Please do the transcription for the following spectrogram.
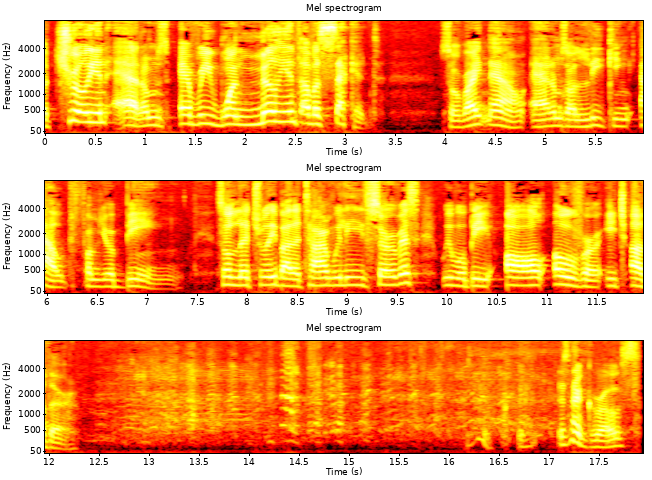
a trillion atoms every one millionth of a second. So right now, atoms are leaking out from your being. So literally, by the time we leave service, we will be all over each other. Isn't that gross?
